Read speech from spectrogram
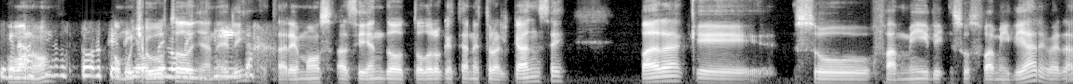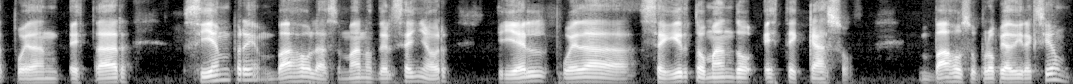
Gracias, doctor. Con mucho gusto, doña Nelly. Estaremos haciendo todo lo que esté a nuestro alcance para que su familia, sus familiares, ¿verdad? Puedan estar siempre bajo las manos del Señor y Él pueda seguir tomando este caso bajo su propia dirección.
